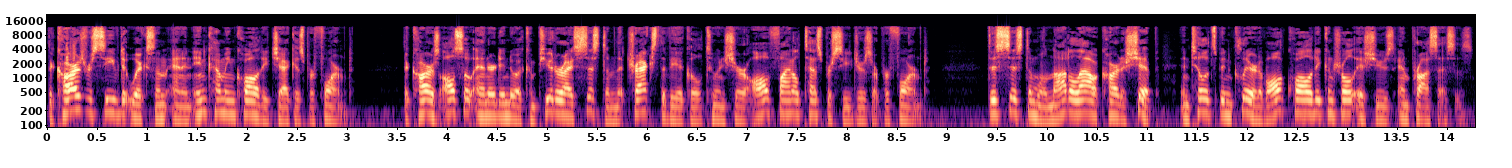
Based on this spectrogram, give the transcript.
The car is received at Wixom and an incoming quality check is performed. The car is also entered into a computerized system that tracks the vehicle to ensure all final test procedures are performed. This system will not allow a car to ship until it's been cleared of all quality control issues and processes.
